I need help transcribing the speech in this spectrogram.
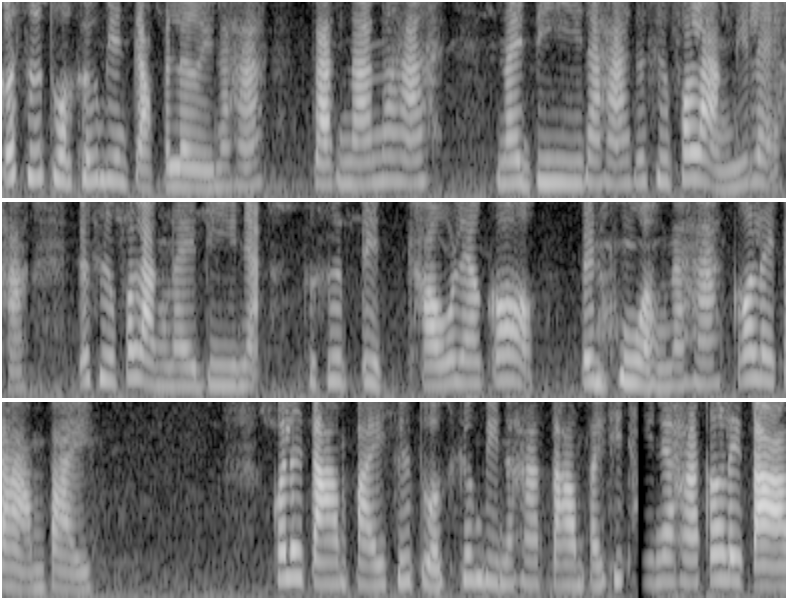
ก็ซื้อตั๋วเครื่องบินกลับไปเลยนะคะ จากนั้นนะคะนายบีนะคะก็คือฝรั่งนี่แหละค่ะ ก็คือฝรั่งนายบีเนี่ยก็คือติดเขาแล้วก็เป็นห่วงนะคะ ก็เลยตามไป ก็เลยตามไปซื้อตั๋วเครื่องบินนะคะ ตามไปที่ที่นะคะ ก็เลยตาม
